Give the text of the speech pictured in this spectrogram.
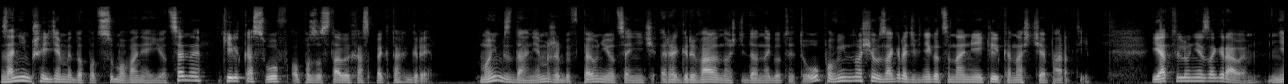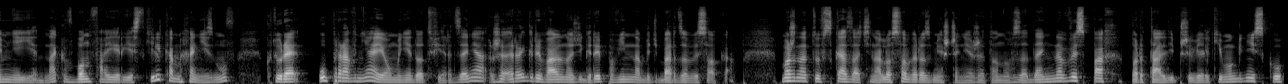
Zanim przejdziemy do podsumowania i oceny, kilka słów o pozostałych aspektach gry. Moim zdaniem, żeby w pełni ocenić regrywalność danego tytułu, powinno się zagrać w niego co najmniej kilkanaście partii. Ja tylu nie zagrałem. Niemniej jednak w Bonfire jest kilka mechanizmów, które uprawniają mnie do twierdzenia, że regrywalność gry powinna być bardzo wysoka. Można tu wskazać na losowe rozmieszczenie żetonów zadań na wyspach, portali przy wielkim ognisku,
